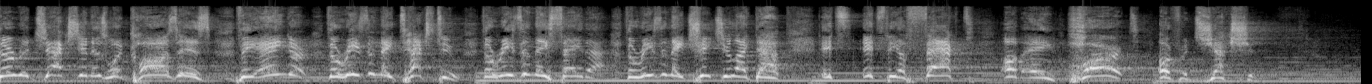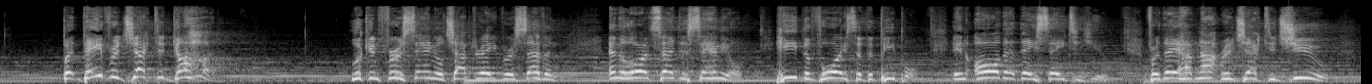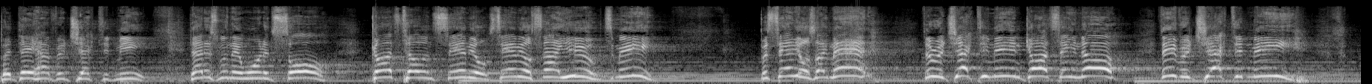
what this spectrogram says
their rejection is what causes the anger. The reason they text you, the reason they say that, the reason they treat you like that, it's, it's the effect of a heart of rejection. But they've rejected God. Look in 1 Samuel chapter 8, verse 7. And the Lord said to Samuel, Heed the voice of the people in all that they say to you, for they have not rejected you, but they have rejected me that is when they wanted Saul. God's telling Samuel, Samuel, it's not you, it's me. But Samuel's like, man, they're rejecting me. And God's saying, no, they've rejected me.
